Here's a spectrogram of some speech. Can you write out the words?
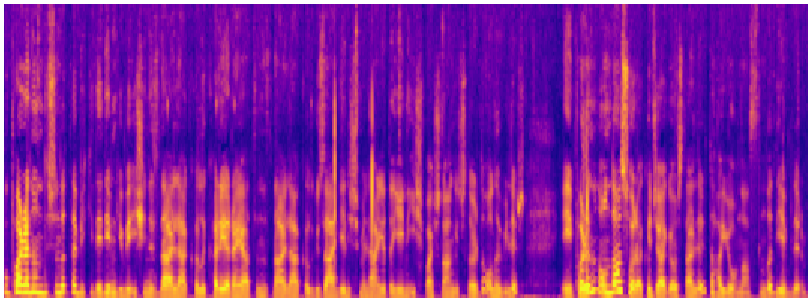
Bu paranın dışında tabii ki dediğim gibi işinizle alakalı, kariyer hayatınızla alakalı güzel gelişmeler ya da yeni iş başlangıçları da olabilir. E, paranın ondan sonra akacağı görselleri daha yoğun aslında diyebilirim.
